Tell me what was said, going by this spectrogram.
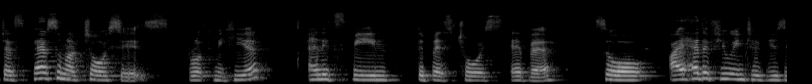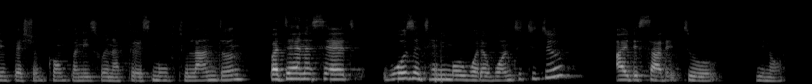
just personal choices brought me here, and it's been the best choice ever. So I had a few interviews in fashion companies when I first moved to London, but then I said wasn't anymore what I wanted to do. I decided to, you know,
